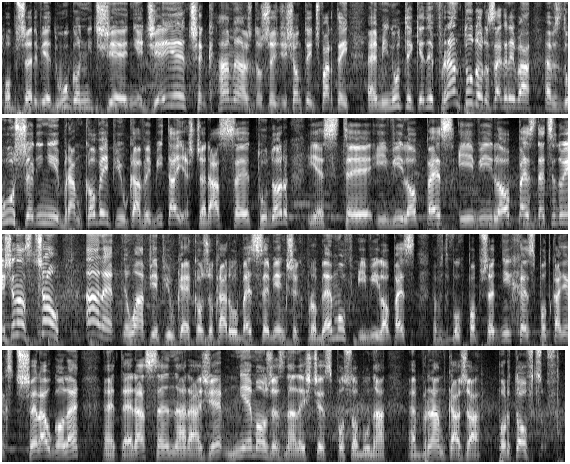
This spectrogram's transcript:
Po przerwie długo nic się nie dzieje. Czekamy aż do 64 minuty, kiedy Fran Tudor zagrywa wzdłuż linii bramkowej. Piłka wybita. Jeszcze raz e, Tudor. Jest e, Iwi Lopez. Iwi Lopez decyduje się na strzał, ale łapie piłkę Kożokaru bez większych problemów. Iwi Lopez w dwóch poprzednich spotkaniach strzelał gole. E, Teraz e, na razie nie może znaleźć sposobu na bramkarza portowców.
